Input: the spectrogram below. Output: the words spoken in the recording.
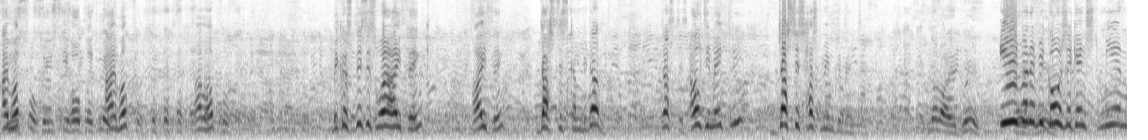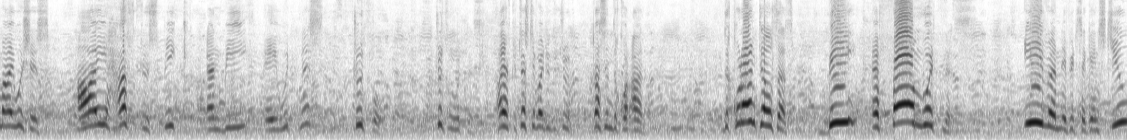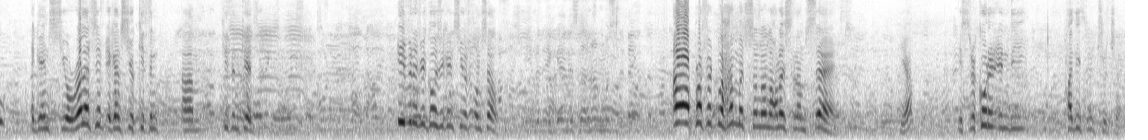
I'm hopeful. So you see hope like me. I'm hopeful. I'm hopeful. Because this is where I think, I think justice can be done. Justice. Ultimately, justice has to be implemented. No, no, I agree. Even if it goes against me and my wishes, I have to speak and be a witness, truthful, truthful witness. I have to testify to the truth. That's in the Quran. The Quran tells us, be a firm witness, even if it's against you, against your relative, against your kith and, um, kith and kin. Even if it goes against your own self. against the non-Muslim. Our Prophet Muhammad said, yeah, it's recorded in the hadith literature.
